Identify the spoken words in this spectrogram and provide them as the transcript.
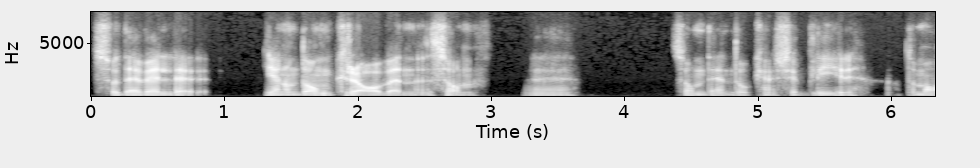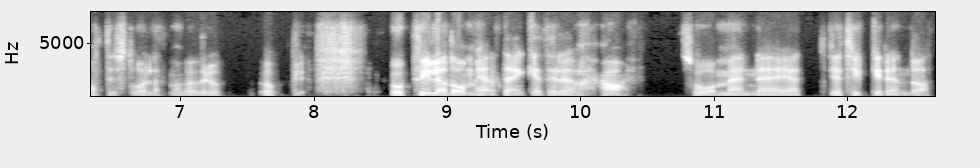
Så det är väl genom de kraven som, eh, som det ändå kanske blir automatiskt då, eller att man behöver upp, upp, uppfylla dem helt enkelt. Eller, ja, så, men eh, jag, jag tycker ändå att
